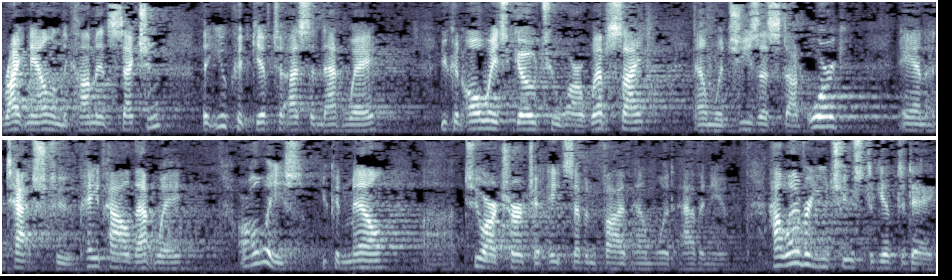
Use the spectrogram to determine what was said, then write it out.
right now in the comments section that you could give to us in that way. You can always go to our website, elmwoodjesus.org, and attached to PayPal that way. Or always, you can mail uh, to our church at 875 Elmwood Avenue. However, you choose to give today,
